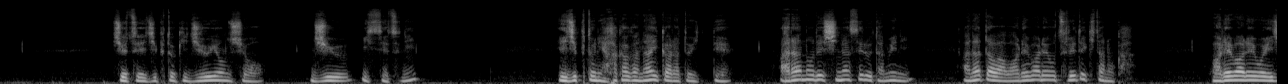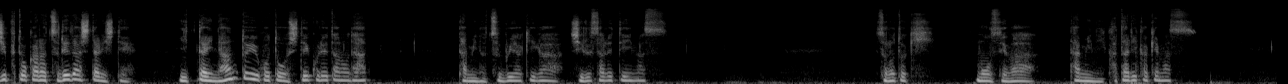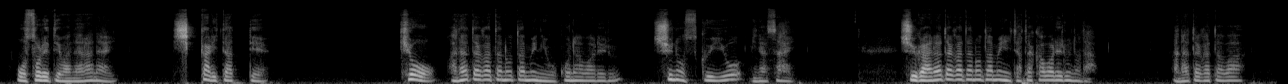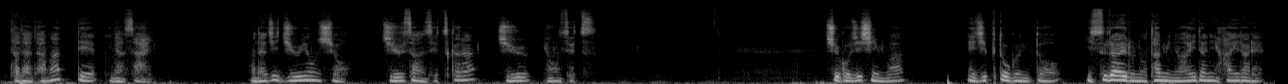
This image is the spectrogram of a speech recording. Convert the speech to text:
出エジプト記14章11節にエジプトに墓がないからといって荒野で死なせるためにあなたは我々を連れてきたのか。我々をエジプトから連れ出したりして一体何ということをしてくれたのだ？民のつぶやきが記されています。その時モーセは民に語りかけます。恐れてはならない。しっかり立って今日あなた方のために行われる主の救いを見なさい。主があなた方のために戦われるのだ。あなた方はただ黙っていなさい。同じ14章13節から14節。主ご自身はエジプト軍とイスラエルの民の間に入られ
